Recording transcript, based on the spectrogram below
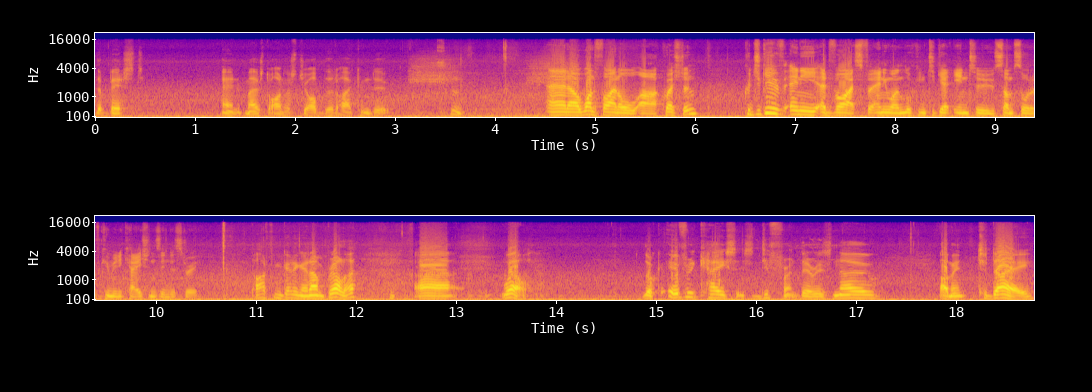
the best and most honest job that I can do. And uh, one final uh, question. Could you give any advice for anyone looking to get into some sort of communications industry? apart from getting an umbrella, uh, well, look, every case is different. There is no, I mean, today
